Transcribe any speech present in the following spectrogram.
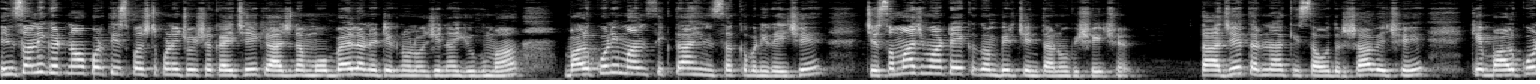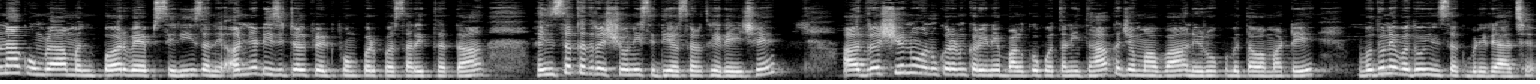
હિંસાની ઘટનાઓ પરથી સ્પષ્ટપણે જોઈ શકાય છે કે આજના મોબાઈલ અને ટેકનોલોજીના યુગમાં બાળકોની માનસિકતા હિંસક બની રહી છે, જે સમાજ માટે એક ગંભીર ચિંતાનો વિષય છે. તાજેતરના કિસ્સાઓ દર્શાવે છે કે બાળકોના કુંબળા મન પર વેબ સિરીઝ અને અન્ય ડિજિટલ પ્લેટફોર્મ પર પ્રસારિત થતા હિંસક દ્રશ્યોની સીધી અસર થઈ રહી છે. આ દ્રશ્યોનું અનુકરણ કરીને બાળકો પોતાની ધાક જમાવવા અને રોપ બતાવવા માટે વધુને વધુ હિંસક બની રહ્યા છે.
